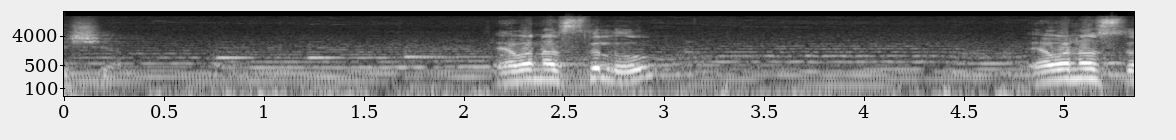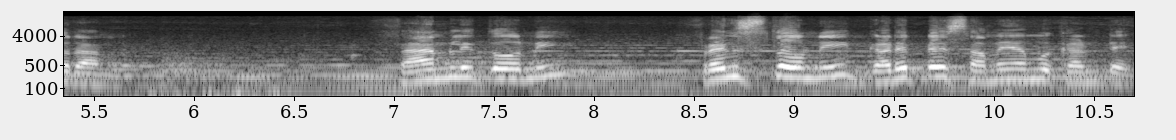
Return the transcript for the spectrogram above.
విషయం. యవనస్తులు యవనస్తురాలు ఫ్యామిలీతోని ఫ్రెండ్స్తోని గడిపే సమయము కంటే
